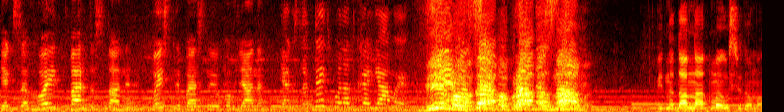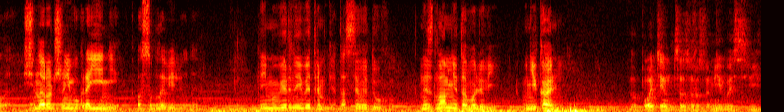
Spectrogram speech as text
Як загоїть, твердо стане, вись небесною погляне. як злетить понад краями. Вірмо в це, бо правда з нами! Віднедавна ми усвідомили, що народжені в Україні особливі люди. неймовірної витримки та сили духу, незламні та вольові, унікальні. А потім це зрозумів весь світ.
